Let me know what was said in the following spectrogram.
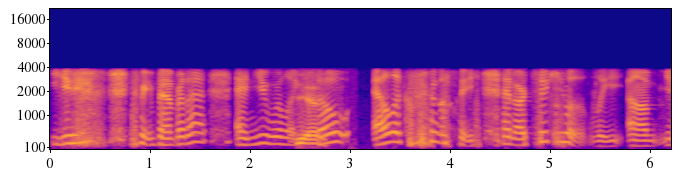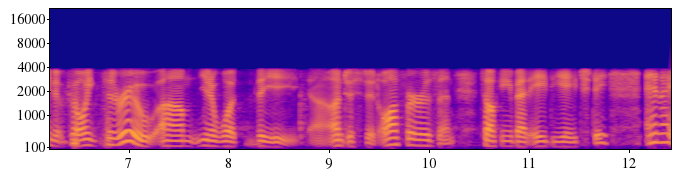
you remember that and you were like yes. so eloquently and articulately um you know going through um you know what the uh, understood offers and talking about ADHD and I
